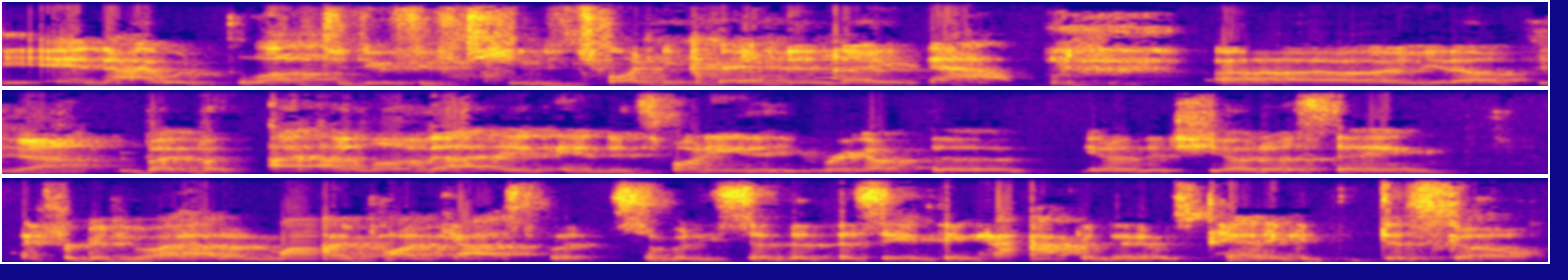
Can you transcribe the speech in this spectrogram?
and I would love to do fifteen to twenty grand a night now. Uh, you know, yeah. But but I, I love that, and, and, it's funny that you bring up the you know the Chiodos thing. I forget who I had on my podcast, but somebody said that the same thing happened, and it was Panic at the Disco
